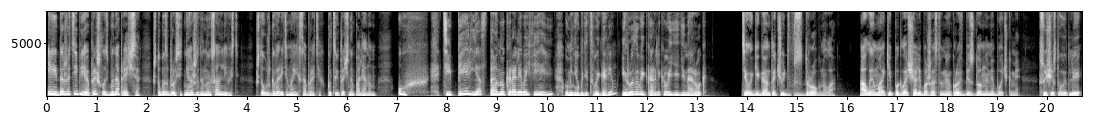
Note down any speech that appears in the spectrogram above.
И даже тебе пришлось бы напрячься, чтобы сбросить неожиданную сонливость. Что уж говорить о моих собратьях по цветочным полянам. Ух, теперь я стану королевой феи. У меня будет свой гарем и розовый карликовый единорог. Тело гиганта чуть вздрогнуло. Алые маки поглощали божественную кровь бездонными бочками. Существует ли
